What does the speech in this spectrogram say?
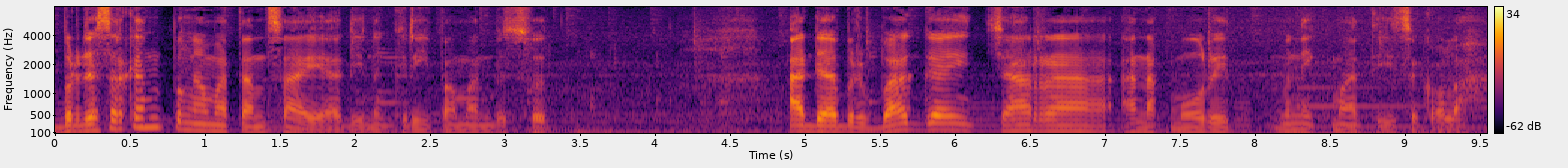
Berdasarkan pengamatan saya di negeri Paman Besut, ada berbagai cara anak murid menikmati sekolah.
